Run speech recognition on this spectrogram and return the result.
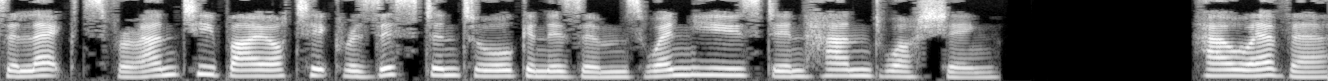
selects for antibiotic-resistant organisms when used in hand washing. However,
